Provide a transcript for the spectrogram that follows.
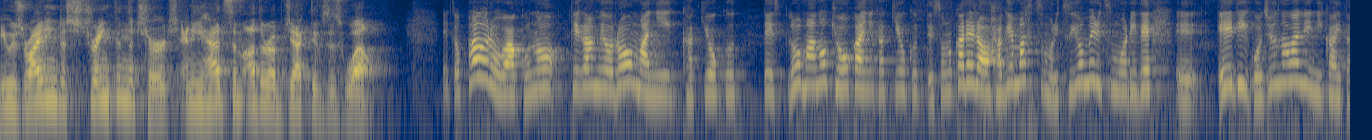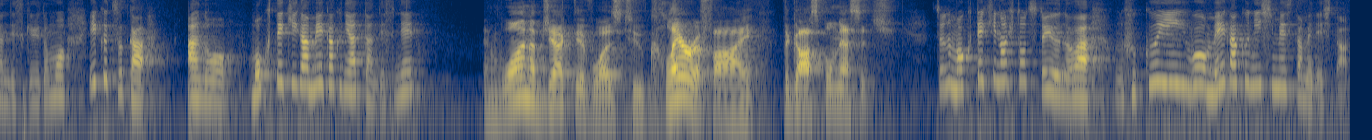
He was writing to strengthen the church, and he had some other objectives as well. えっと、パウロはこの手紙をローマに書き送って、ローマの教会に書き送って、その彼らを励ますつもり、強めるつもりで、えー、AD57 年に書いたんですけれども、いくつかあの目的が明確にあったんですね。その目的の一つというのは、福音を明確に示すためでした。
